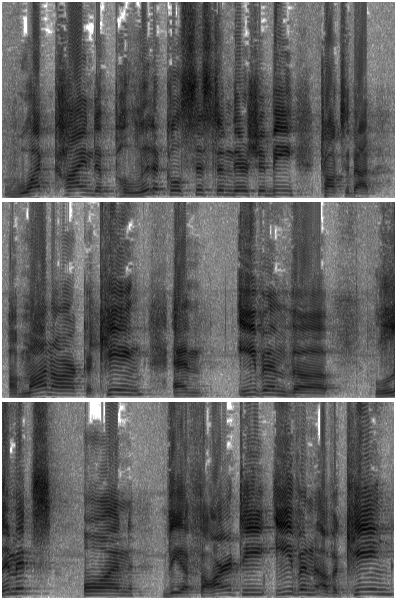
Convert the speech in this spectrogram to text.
what kind of political system there should be, talks about a monarch, a king, and even the limits on the authority even of a king.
